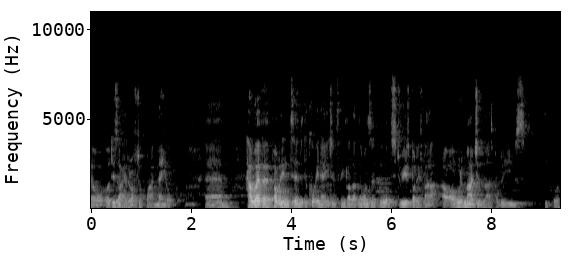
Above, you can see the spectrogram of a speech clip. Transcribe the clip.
uh, or, or desired are often quite male. Um, however, probably in terms of the cutting agents, things like that, the ones that they want to reduce body fat, I, I would imagine that's probably used equally.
